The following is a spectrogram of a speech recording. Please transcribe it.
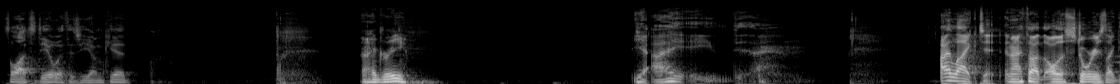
it's a lot to deal with as a young kid. I agree. Yeah, I I liked it, and I thought all the stories, like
